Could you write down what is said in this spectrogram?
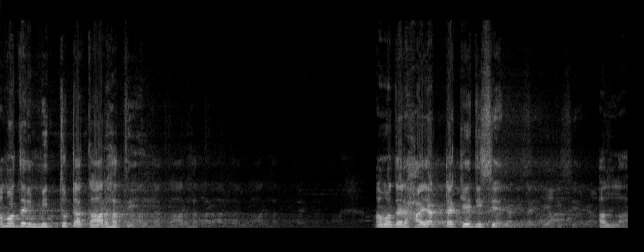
আমাদের মৃত্যুটা কার হাতে? আমাদের হায়াতটা কে দিছেন? আল্লাহ।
